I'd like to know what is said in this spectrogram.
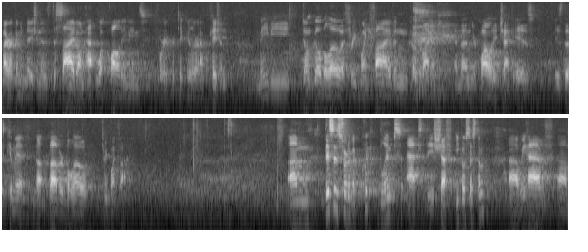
My recommendation is decide on how, what quality means for a particular application. Maybe don't go below a 3.5 in code climate, and then your quality check is, is this commit above or below 3.5? Um, this is sort of a quick glimpse at the Chef ecosystem. Uh, we have um,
